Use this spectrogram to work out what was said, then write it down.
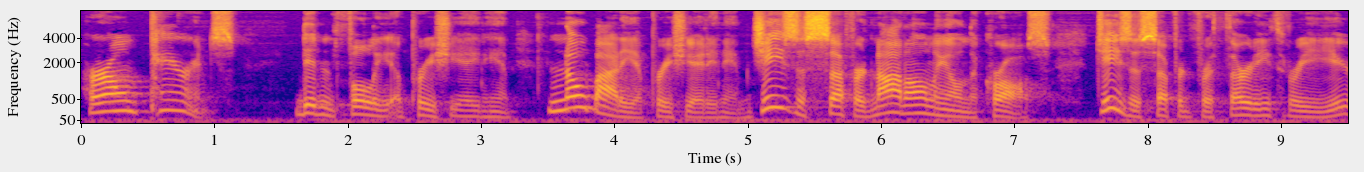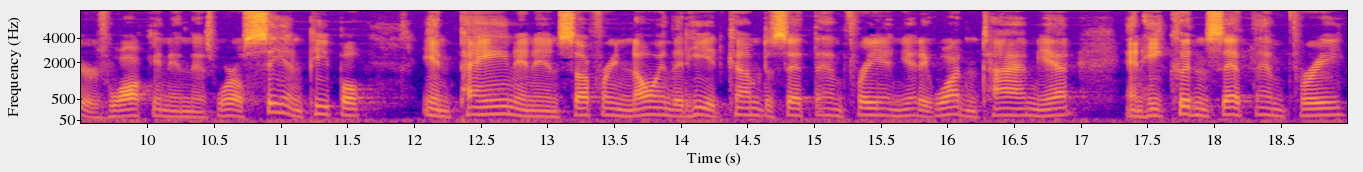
Her own parents didn't fully appreciate him. Nobody appreciated him. Jesus suffered not only on the cross, Jesus suffered for 33 years walking in this world, seeing people in pain and in suffering, knowing that He had come to set them free, and yet it wasn't time yet, and He couldn't set them free.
